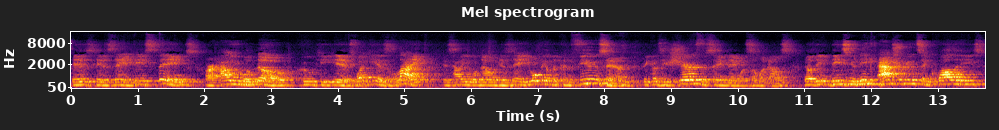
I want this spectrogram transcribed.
is his name. These things are how you will know who he is. What he is like is how you will know his name. You won't be able to confuse him because he shares the same name with someone else. No, the, these unique attributes and qualities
